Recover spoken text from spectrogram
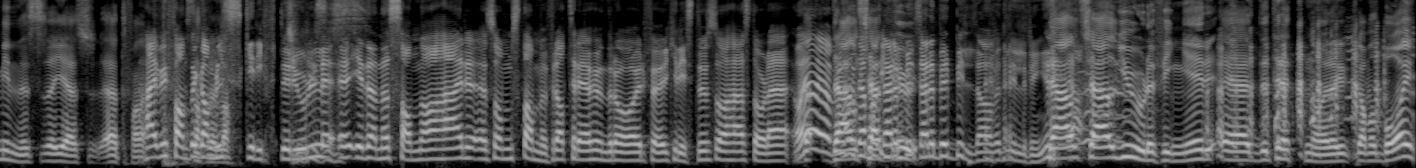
minnes Jesus etterfall. Hei, vi fant en gammel skriftrull eh, i denne sanda her eh, som stammer fra 300 år før Kristus, og her står det oh, ja, ja, Det er Det er, det, er, et- det er et bilde av et lillefinger. Dal Chal julefinger, eh, det 13 år gammel boy.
